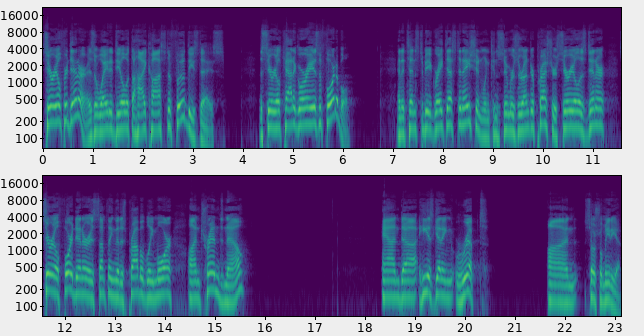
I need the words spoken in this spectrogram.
Cereal for dinner is a way to deal with the high cost of food these days. The cereal category is affordable, and it tends to be a great destination when consumers are under pressure. Cereal is dinner. Cereal for dinner is something that is probably more on trend now and uh, he is getting ripped on social media.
